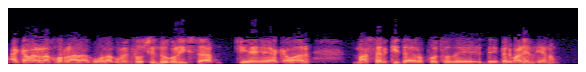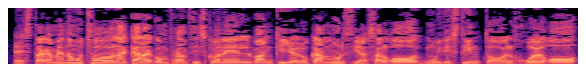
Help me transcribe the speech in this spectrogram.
acabar la jornada como la comenzó siendo colista que acabar más cerquita de los puestos de, de permanencia, ¿no? Está cambiando mucho la cara con Francisco en el banquillo Lucán Murcia. Es algo muy distinto el juego,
